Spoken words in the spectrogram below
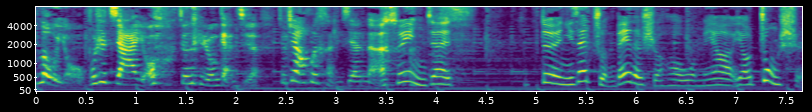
漏油，不是加油，就那种感觉，就这样会很艰难。所以你在，对你在准备的时候，我们要要重视，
